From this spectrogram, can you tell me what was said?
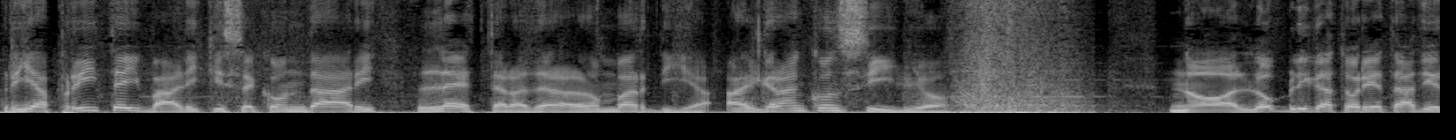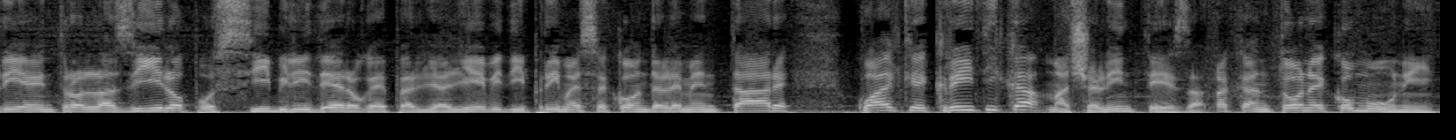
Riaprite i valichi secondari. Lettera della Lombardia al Gran Consiglio. No all'obbligatorietà di rientro all'asilo, possibili deroghe per gli allievi di prima e seconda elementare, qualche critica, ma c'è l'intesa tra cantone e comuni.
